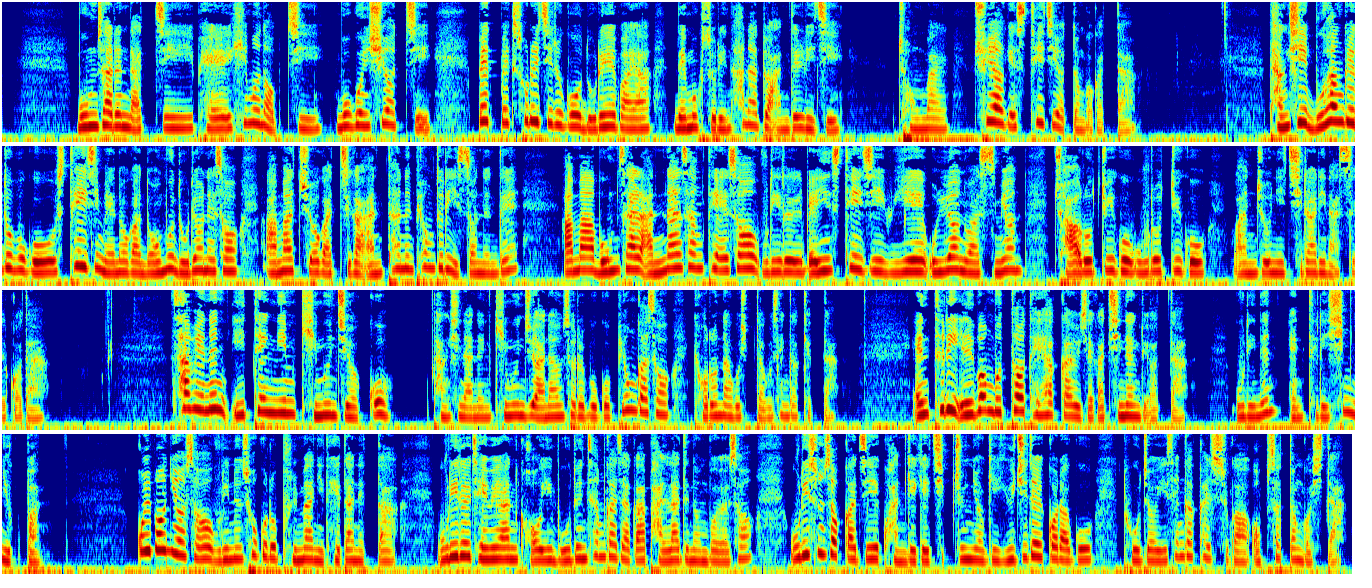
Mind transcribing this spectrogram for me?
몸살은 났지, 배에 힘은 없지, 목은 쉬었지, 빽빽 소리 지르고 노래해봐야 내 목소린 하나도 안 들리지. 정말 최악의 스테이지였던 것 같다. 당시 무한궤도 보고 스테이지 매너가 너무 노련해서 아마추어 같지가 않다는 평들이 있었는데 아마 몸살 안 난 상태에서 우리를 메인 스테이지 위에 올려놓았으면 좌로 뛰고 우로 뛰고 완전히 지랄이 났을 거다. 사회는 이택림 김은지였고 당시 나는 김은지 아나운서를 보고 뿅 가서 결혼하고 싶다고 생각했다. 엔트리 1번부터 대학가요제가 진행되었다. 우리는 엔트리 16번. 꼴번이어서 우리는 속으로 불만이 대단했다. 우리를 제외한 거의 모든 참가자가 발라드 넘버여서 우리 순서까지 관객의 집중력이 유지될 거라고 도저히 생각할 수가 없었던 것이다.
